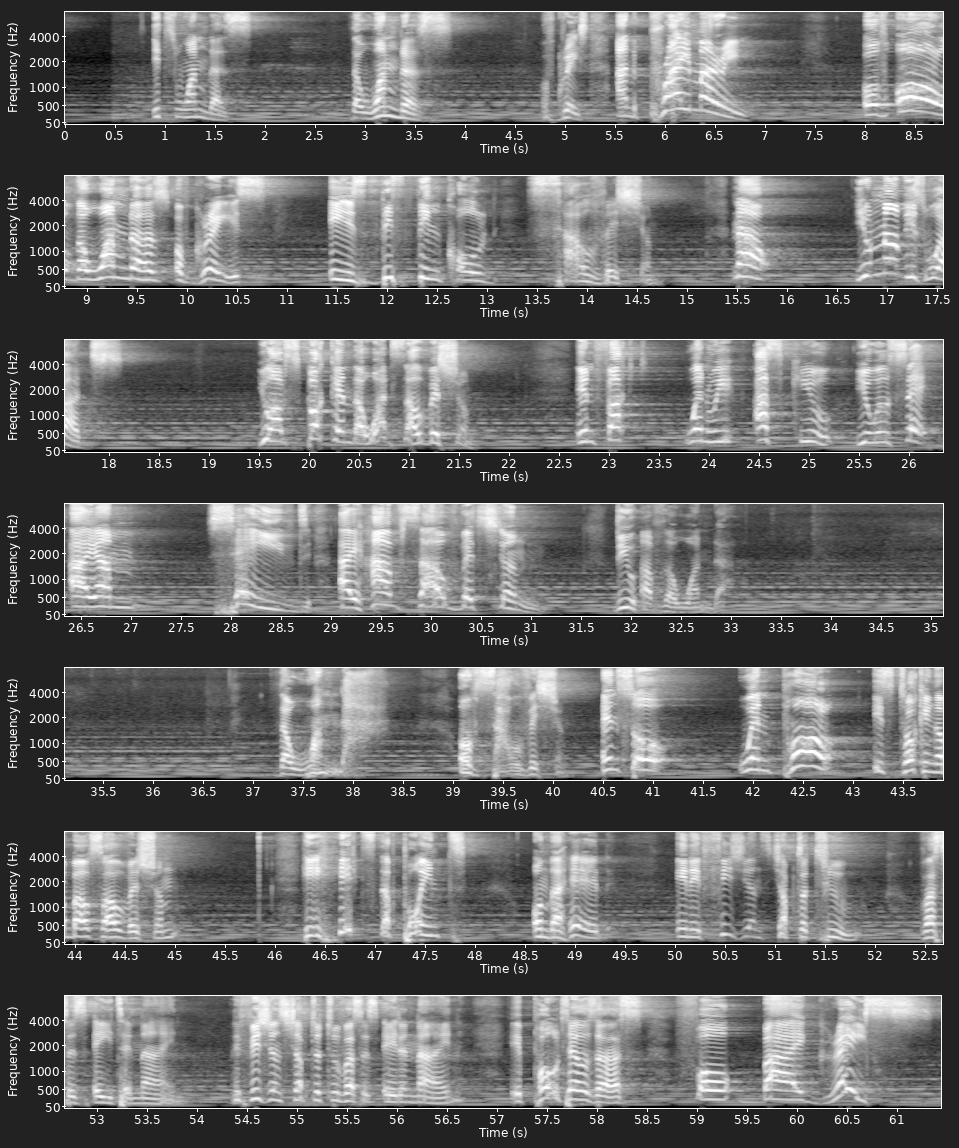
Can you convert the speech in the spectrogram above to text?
Its wonders. The wonders of grace. And primary of all the wonders of grace is this thing called salvation. Now, you know these words. You have spoken the word salvation. In fact, when we ask you, you will say, I am saved. I have salvation. Do you have the wonder? The wonder of salvation. And so, when Paul is talking about salvation, he hits the point on the head in Ephesians chapter 2 verses 8 and 9. In Ephesians chapter 2, verses 8 and 9, Paul tells us, For by grace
